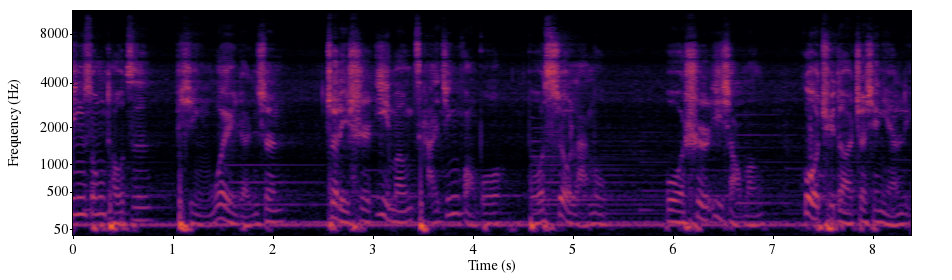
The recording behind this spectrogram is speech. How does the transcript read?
轻松投资，品味人生。这里是易盟财经广播博秀栏目，我是易小萌。过去的这些年里，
